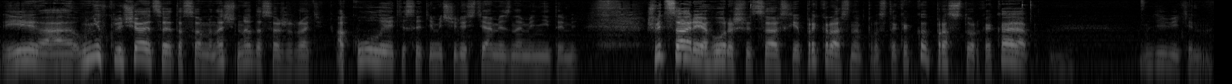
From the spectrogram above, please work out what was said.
И а, у них включается это самое, значит, надо сожрать. Акулы эти с этими челюстями знаменитыми. Швейцария, горы швейцарские, прекрасно просто. Какой простор, какая... Удивительно.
